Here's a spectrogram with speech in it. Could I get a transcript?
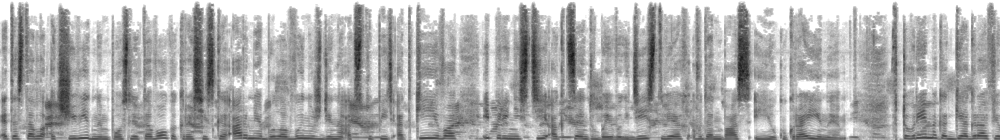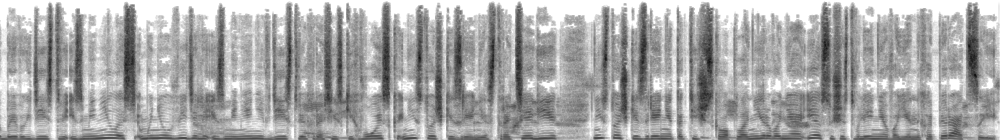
Это стало очевидным после того, как российская армия была вынуждена отступить от Киева и перенести акцент в боевых действиях в Донбасс и юг Украины. В то время как география боевых действий изменилась, мы не увидели изменений в действиях российских войск ни с точки зрения стратегии, ни с точки зрения тактического планирования и осуществления военных операций.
